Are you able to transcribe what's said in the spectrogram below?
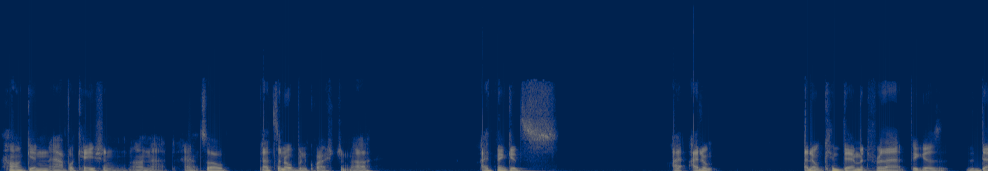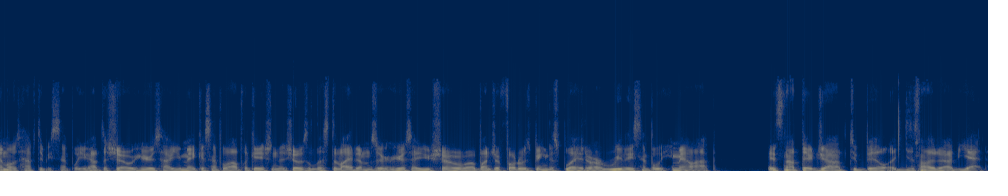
honking application on that? And so that's an open question. Uh, I think it's, I, I don't, I don't condemn it for that because the demos have to be simple. You have to show here's how you make a simple application that shows a list of items, or here's how you show a bunch of photos being displayed, or a really simple email app. It's not their job to build. It's not their job yet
